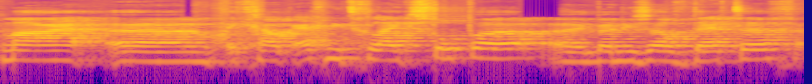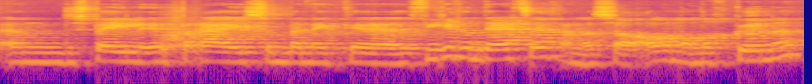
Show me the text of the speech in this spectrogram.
Maar uh, ik ga ook echt niet gelijk stoppen. Uh, ik ben nu zelf 30 en de Spelen in Parijs, dan ben ik 34. En dat zou allemaal nog kunnen.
